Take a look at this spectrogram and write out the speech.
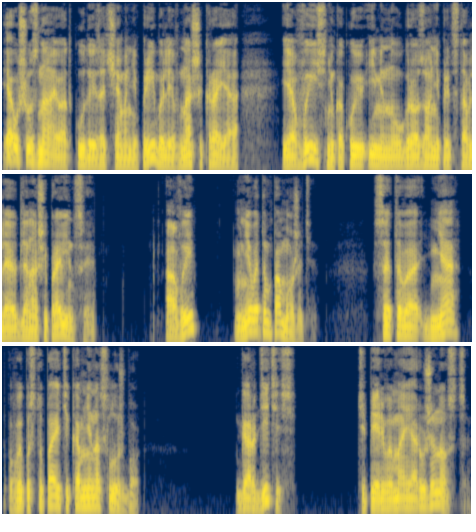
Я уж узнаю, откуда и зачем они прибыли в наши края. Я выясню, какую именно угрозу они представляют для нашей провинции. А вы мне в этом поможете. С этого дня вы поступаете ко мне на службу. Гордитесь? Теперь вы мои оруженосцы.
